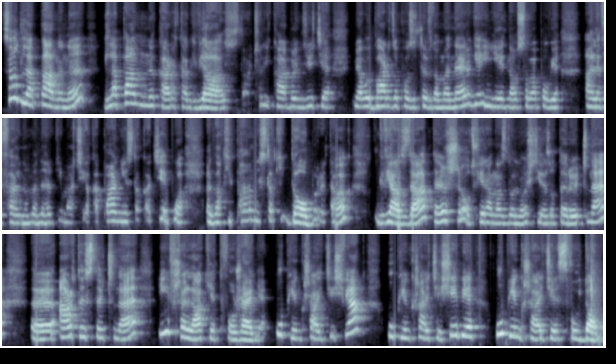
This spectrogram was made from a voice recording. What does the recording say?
Co dla panny? Dla panny karta gwiazda, czyli będziecie miały bardzo pozytywną energię i nie jedna osoba powie, ale fajną energię macie, jaka pani jest taka ciepła, albo jaki pan jest taki dobry, tak? Gwiazda też otwiera na zdolności ezoteryczne, e, artystyczne i wszelakie tworzenie. Upiększajcie świat, upiększajcie siebie, upiększajcie swój dom.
